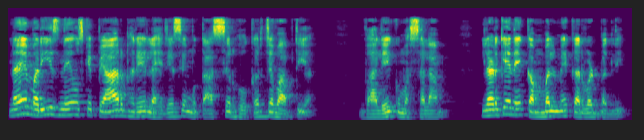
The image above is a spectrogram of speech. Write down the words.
نئے مریض نے اس کے پیار بھرے لہجے سے متاثر ہو کر جواب دیا۔ وعلیکم السلام۔ لڑکے نے کمبل میں کروٹ بدلی۔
